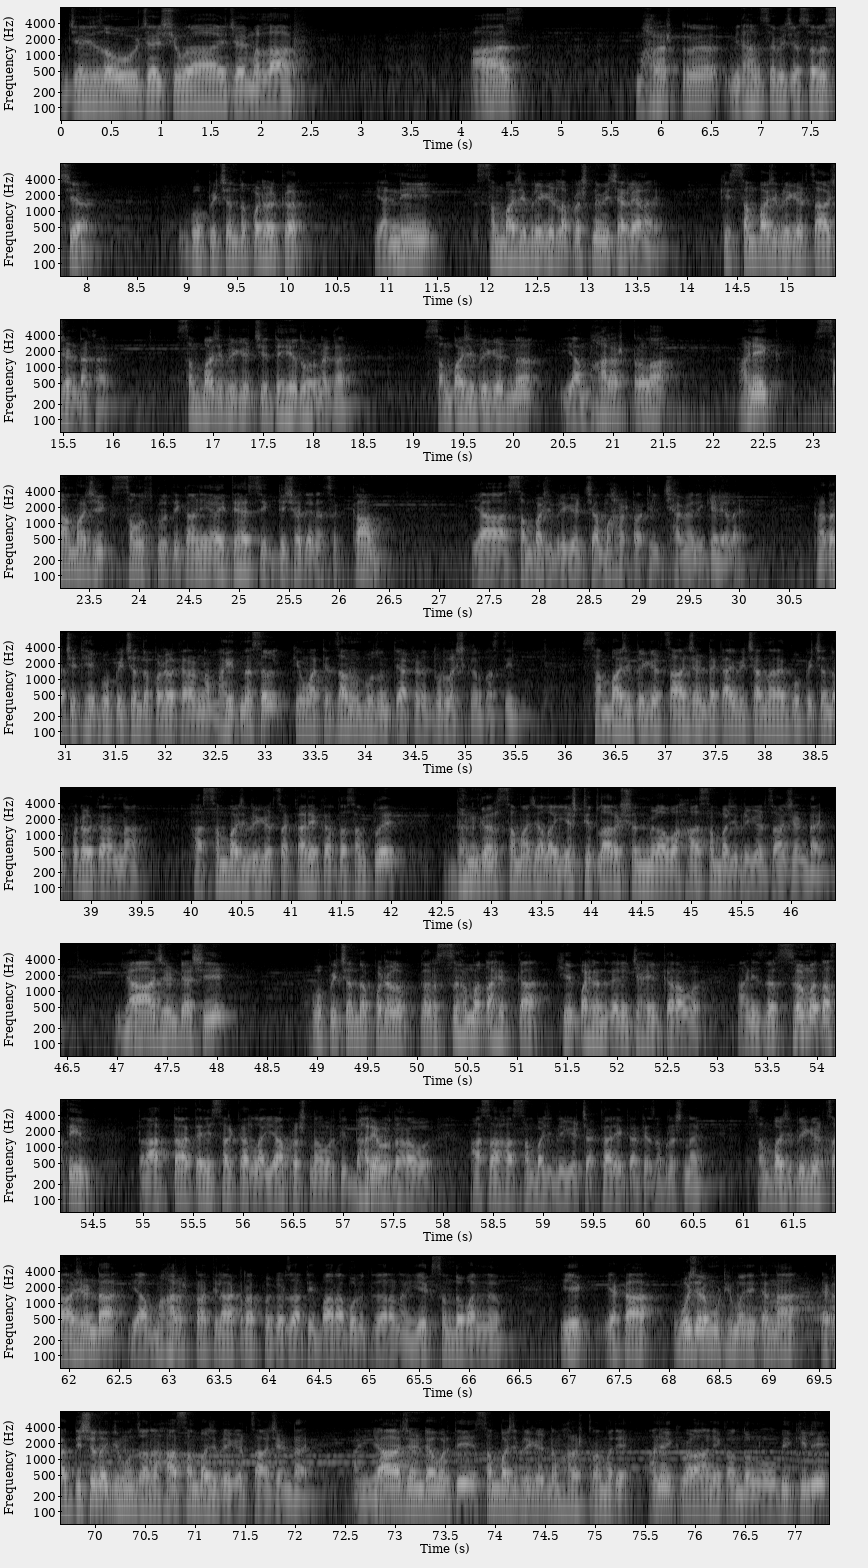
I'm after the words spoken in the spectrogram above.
जय जिजाऊ जय शिवराय जय मल्हार. आज महाराष्ट्र विधानसभेचे सदस्य गोपीचंद पडळकर यांनी संभाजी ब्रिगेडला प्रश्न विचारलेला आहे की संभाजी ब्रिगेडचा अजेंडा काय? संभाजी ब्रिगेडची ध्येय धोरणं काय? संभाजी ब्रिगेडनं या महाराष्ट्राला अनेक सामाजिक सांस्कृतिक आणि ऐतिहासिक दिशा देण्याचं काम या संभाजी ब्रिगेडच्या महाराष्ट्रातील छाव्याने केलेला आहे. कदाचित हे गोपीचंद पडळकरांना माहीत नसेल किंवा ते जाणून बुजून त्याकडे दुर्लक्ष करत असतील. संभाजी ब्रिगेडचा अजेंडा काय विचारणाऱ्या गोपीचंद पडळकरांना हा संभाजी ब्रिगेडचा कार्यकर्ता सांगतोय धनगर समाजाला यष्टीतलं आरक्षण मिळावं हा संभाजी ब्रिगेडचा अजेंडा आहे. या अजेंड्याशी गोपीचंद पडळकर सहमत आहेत का हे पहिल्यांदा त्यांनी जाहीर करावं. आणि जर सहमत असतील तर आत्ता त्यांनी सरकारला या प्रश्नावरती धारेवर धरावं असा हा संभाजी ब्रिगेडच्या कार्यकर्त्याचा प्रश्न आहे. संभाजी ब्रिगेडचा अजेंडा या महाराष्ट्रातील अठरा पगड जाती बारा बलुतेदारांना एक संद बांधणं एक एका वज्रमुठीमध्ये त्यांना एका दिशेनं घेऊन जाणं हा संभाजी ब्रिगेडचा अजेंडा आहे. आणि या अजेंड्यावरती संभाजी ब्रिगेडनं महाराष्ट्रामध्ये अनेक वेळा अनेक आंदोलनं उभी केली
